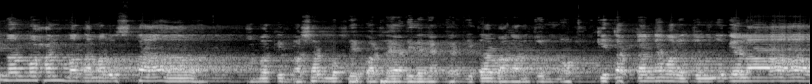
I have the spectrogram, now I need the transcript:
ইমাম মোহাম্মদ আমার উস্তাদ আমাকে বাসার মধ্যে পাঠাইয়া দিলেন একটা কিতাব আনার জন্য। কিতাবটা নেওয়ার জন্য গেলাম।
